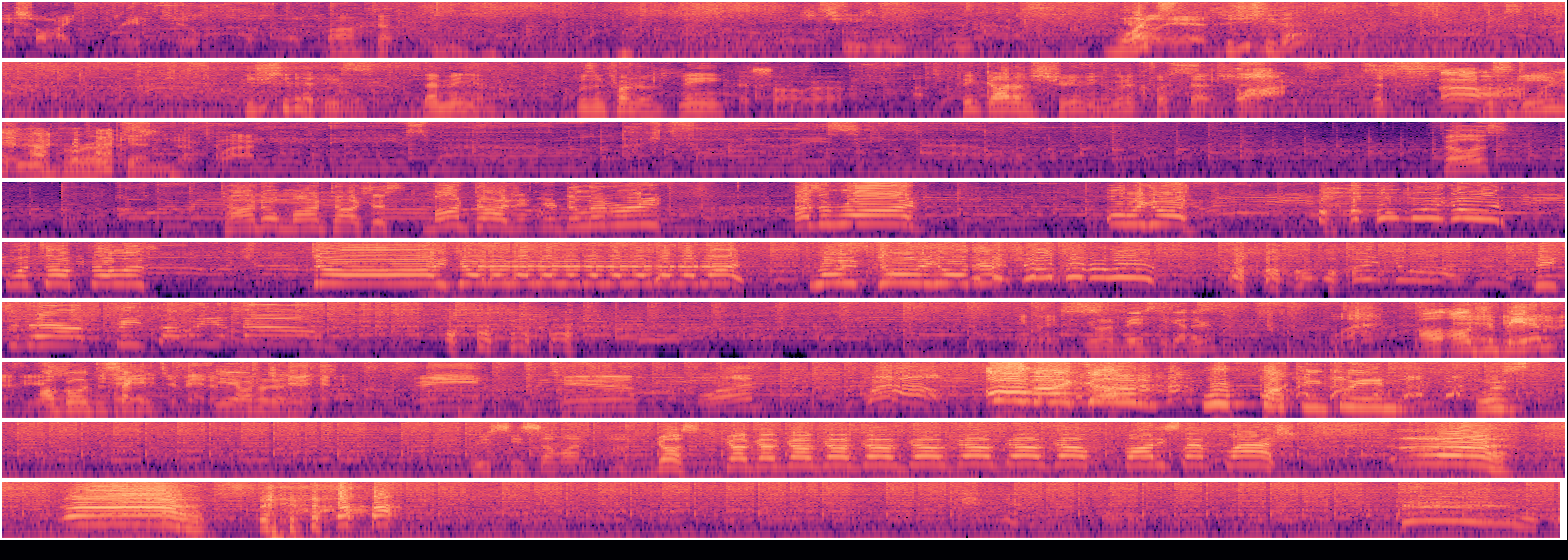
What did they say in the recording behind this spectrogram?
he saw my raid too. What the fuck? That. Just teasing me, man. What? really. Did you see that? Did you see that, David? That minion was in front of me. I saw that. Thank God I'm streaming. I'm gonna click that shit. Fuck! That's Oh, this game is broken. Flat. Fellas? Tondo, montage this. Montage it. Your delivery has arrived. Oh my god. Oh my god. What's up, fellas? Die! Die, die, die, die, die, die, die, die, die, die. What is going on? There are shots everywhere. Oh my god. Pizza down. Pizzeria down. Anyways. You want to base together? What? I'll, I'll Yeah, debate him. him I'll go to the second. Yeah, watch, watch, watch. Three, two, one. Wow! Oh my god! We're fucking clean. We're We see someone. Ghost! Go, go, go, go, go, go, go, go, go! Body slam flash! Ugh! Ugh!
